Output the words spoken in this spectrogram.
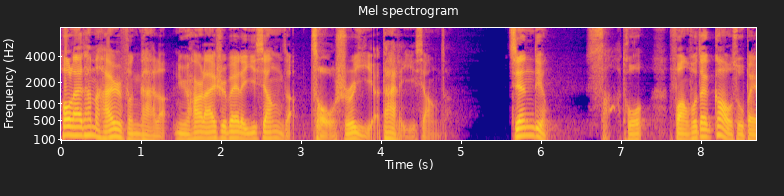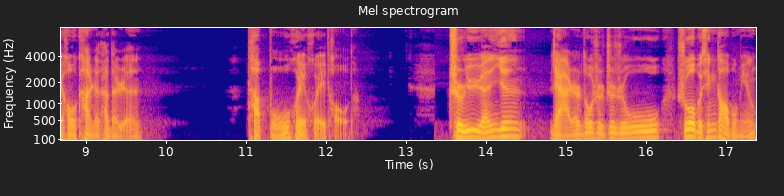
后来他们还是分开了。女孩来时背了一箱子，走时也带了一箱子，坚定、洒脱，仿佛在告诉背后看着他的人：他不会回头的。至于原因，俩人都是支支吾吾，说不清道不明。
